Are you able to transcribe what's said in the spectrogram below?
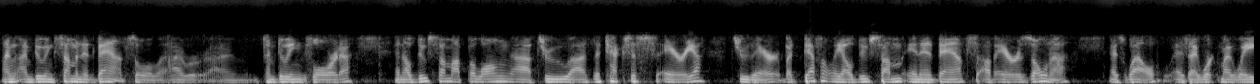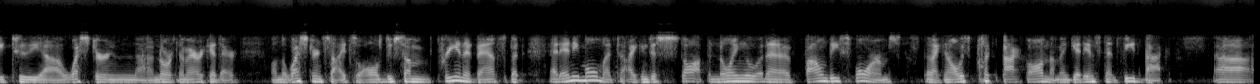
I'm, I'm doing some in advance. So I, am doing Florida, and I'll do some up along uh, through uh, the Texas area through there. But definitely I'll do some in advance of Arizona as well as I work my way to the uh, western uh, North America there on the western side. So I'll do some pre in advance, but at any moment I can just stop and knowing when I've found these forms that I can always click back on them and get instant feedback. Uh,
